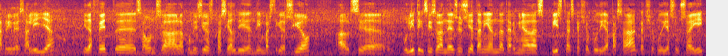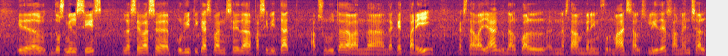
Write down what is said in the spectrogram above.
arribés a l'illa. I de fet, segons la Comissió Especial d'Investigació, els eh, polítics islandesos ja tenien determinades pistes que això podia passar, que això podia succeir, i de 2006 les seves eh, polítiques van ser de passivitat absoluta davant d'aquest perill que estava allà, del qual n'estaven ben informats els líders, almenys el,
